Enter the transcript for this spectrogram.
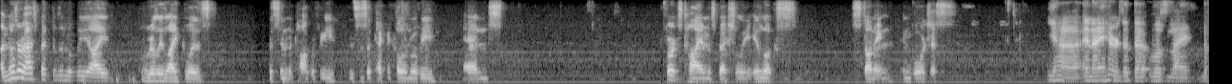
another aspect of the movie I really liked was the cinematography. This is a Technicolor movie, and for its time, especially, it looks stunning and gorgeous. Yeah, and I heard that that was like the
